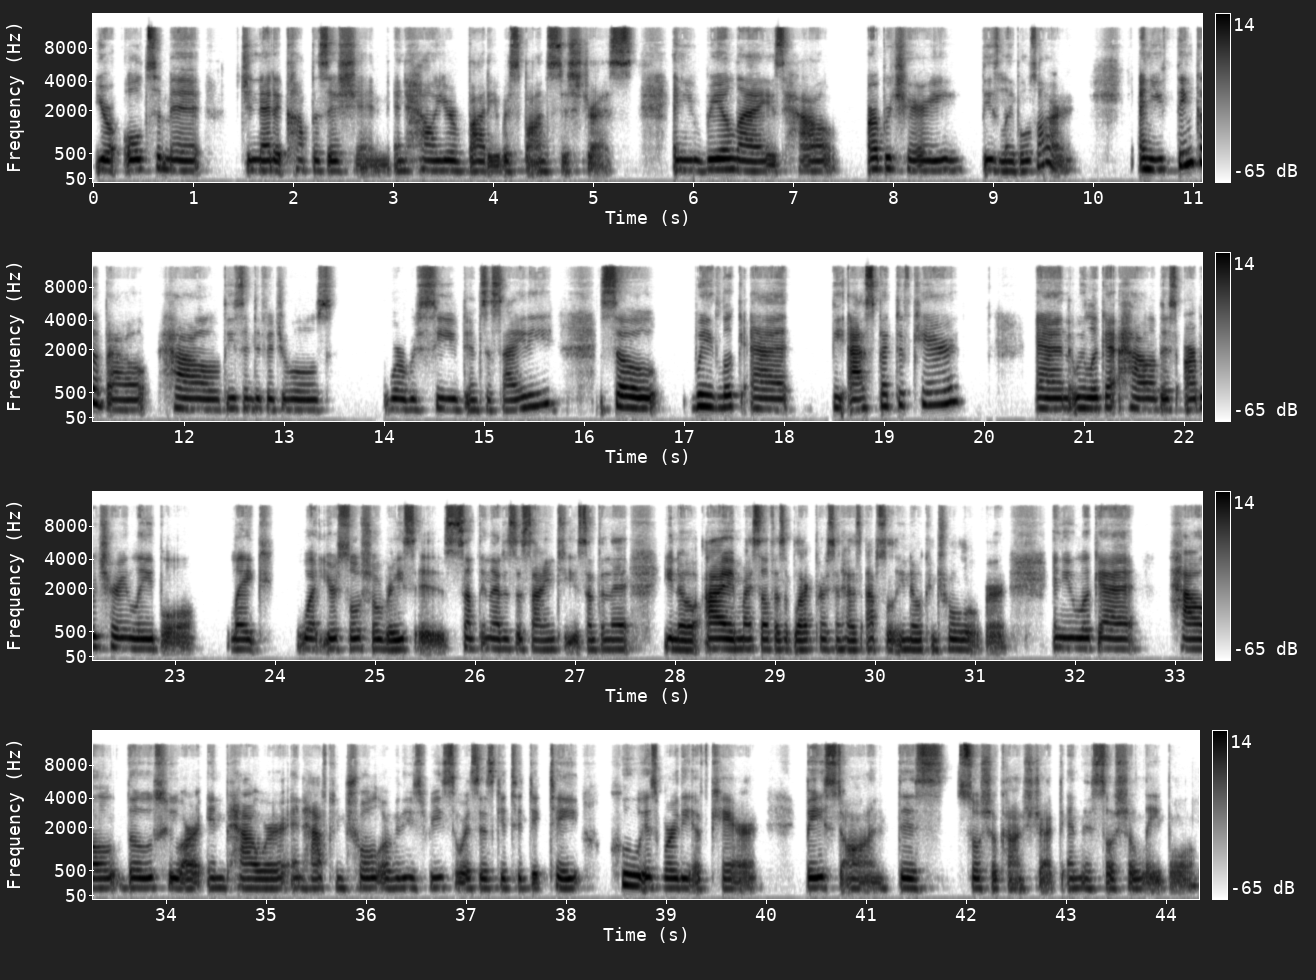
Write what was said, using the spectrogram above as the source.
your ultimate genetic composition, and how your body responds to stress. And you realize how arbitrary these labels are and you think about how these individuals were received in society. So we look at the aspect of care and we look at how this arbitrary label, like what your social race is, something that is assigned to you, something that, you know, I myself as a Black person has absolutely no control over. And you look at how those who are in power and have control over these resources get to dictate who is worthy of care based on this social construct and this social label.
